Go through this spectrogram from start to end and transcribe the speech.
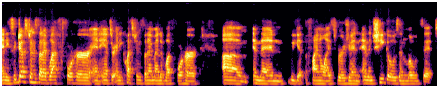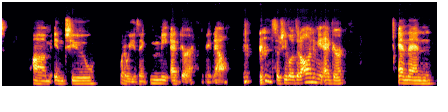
any suggestions that I've left for her and answer any questions that I might have left for her. Um, and then we get the finalized version, and then she goes and loads it um, into what are we using? Meet Edgar right now. so she loads it all into Meet Edgar, and then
